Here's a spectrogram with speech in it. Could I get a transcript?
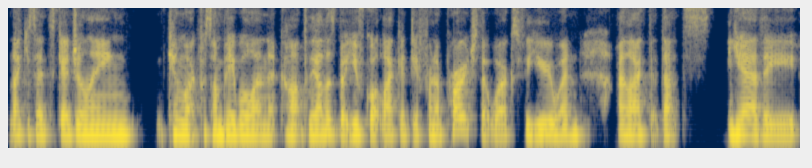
like you said, scheduling can work for some people and it can't for the others. But you've got like a different approach that works for you, and I like that. That's yeah, the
